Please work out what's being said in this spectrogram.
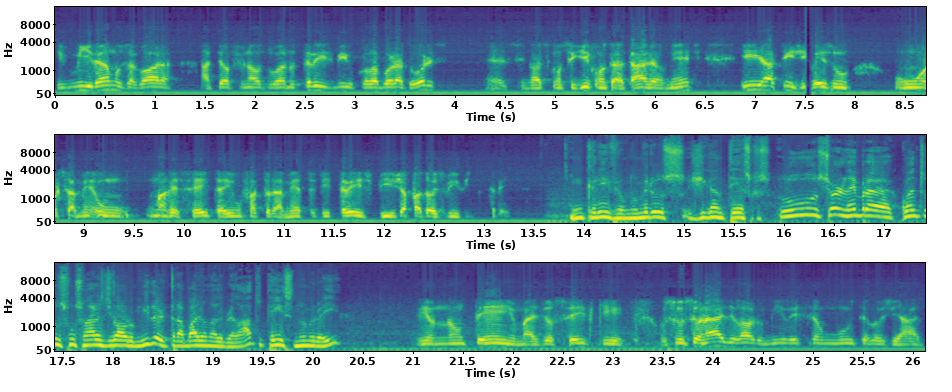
e miramos agora, até o final do ano, 3 mil colaboradores, é, se nós conseguir contratar realmente, e atingir um, um orçamento, um, uma receita e um faturamento de 3 bi já para 2023. Incrível, números gigantescos. O senhor lembra quantos funcionários de Lauro Miller trabalham na Librelato? Tem esse número aí? Eu não tenho, mas eu sei que os funcionários de Lauro Miller são muito elogiados.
